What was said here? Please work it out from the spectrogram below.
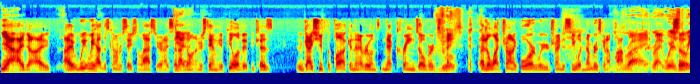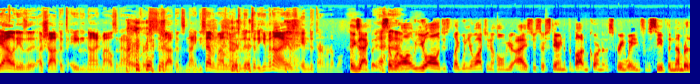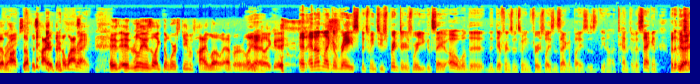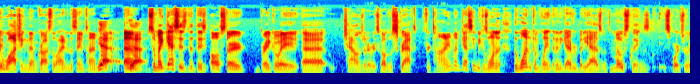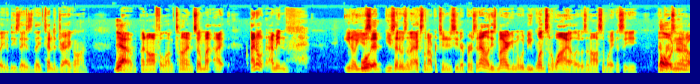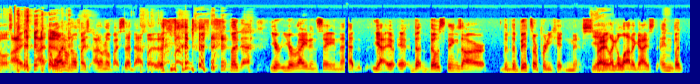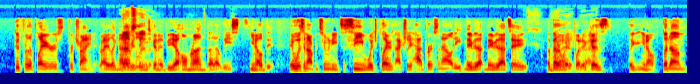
Yeah, um, I, I, I, we, we had this conversation last year, and I said yeah. I don't understand the appeal of it because the guy shoots the puck and then everyone's neck cranes over to right. an electronic board where you're trying to see what number is going to pop right up. right right. whereas so, the reality is a, a, shot that's 89 miles an hour versus a shot that's 97 miles an hour to the, to the human eye is indeterminable exactly so we're all you all just like when you're watching at home your eyes just are staring at the bottom corner of the screen waiting for to see if the number that right. pops up is higher than the last right it, it, really is like the worst game of high low ever like yeah. like and and unlike a race between two sprinters where you could say, oh, well, the the difference between first place and second place is you know a tenth of a second, but at least right. you're watching them cross the line at the same time. Yeah, um, yeah. So my guess is that the All Star breakaway uh, challenge, whatever it's called, was scrapped for time. I'm guessing because one of the, the one complaint that I think everybody has with most things sports related these days is they tend to drag on. Yeah, um, an awful long time. So my I I don't. I mean, you know, you Well, said you said it was an excellent opportunity to see their personalities. My argument would be once in a while it was an awesome way to see. Their Oh no no no! I. I well I don't know if I I don't know if I said that, but but, but uh, you're you're right in saying that. Yeah, it, it, the, those things are the the bits are pretty hit and miss, Yeah. right? Like a lot of guys, and but good for the players for trying it, right? Like not No, everything's going to be a home run, but at least you know. The, it was an opportunity to see which players actually had personality. Maybe that maybe that's a a better way to put it right. because like you know, but um,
